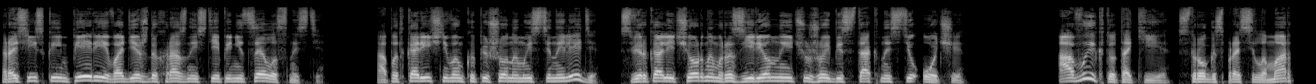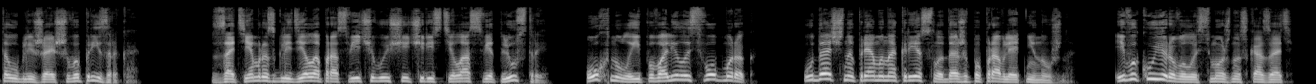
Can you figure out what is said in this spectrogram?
Российской империи в одеждах разной степени целостности. А под коричневым капюшоном истинной леди сверкали черным разъяренные чужой бестактностью очи. «А вы кто такие?» — строго спросила Марта у ближайшего призрака. Затем разглядела просвечивающий через тела свет люстры, охнула и повалилась в обморок. Удачно прямо на кресло, даже поправлять не нужно. Эвакуировалась, можно сказать.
